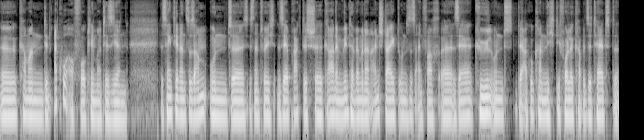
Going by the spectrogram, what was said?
äh, kann man den Akku auch vorklimatisieren. Das hängt hier dann zusammen und äh, es ist natürlich sehr praktisch, äh, gerade im Winter, wenn man dann einsteigt und es ist einfach äh, sehr kühl und der Akku kann nicht die volle Kapazität äh,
